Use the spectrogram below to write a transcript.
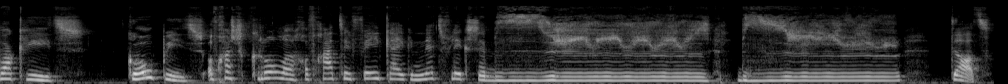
Pak iets. Koop iets. Of ga scrollen. Of ga tv kijken. Netflixen. Dat.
